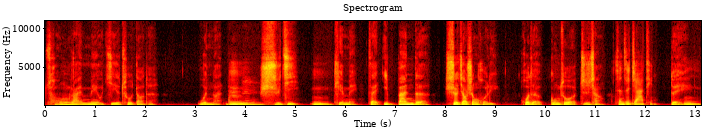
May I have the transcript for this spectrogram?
从来没有接触到的温暖，嗯，实际，嗯，甜美。在一般的社交生活里，或者工作职场，甚至家庭，对，嗯，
